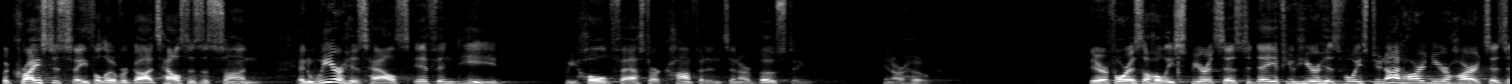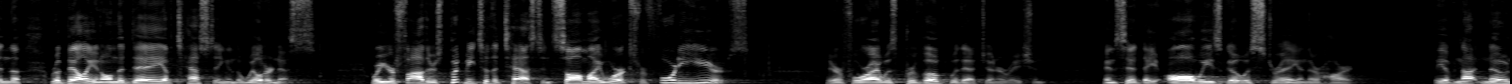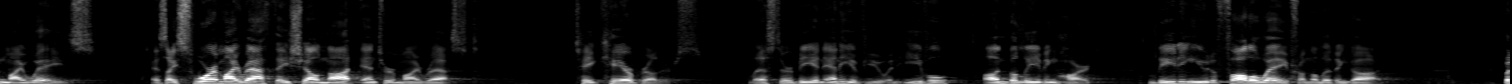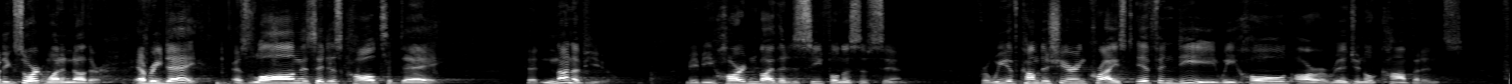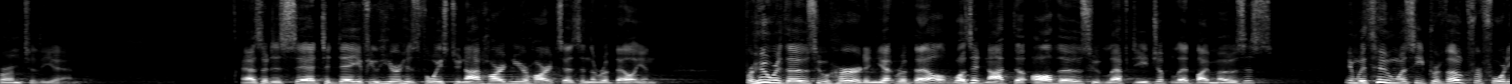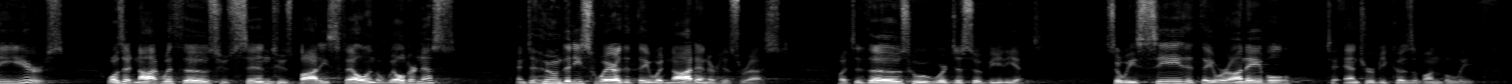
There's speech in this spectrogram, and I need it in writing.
But Christ is faithful over God's house as a son, and we are his house if indeed we hold fast our confidence in our boasting in our hope. Therefore, as the Holy Spirit says today, if you hear his voice, do not harden your hearts as in the rebellion on the day of testing in the wilderness where your fathers put me to the test and saw my works for 40 years. Therefore, I was provoked with that generation and said, They always go astray in their heart. They have not known my ways. As I swore in my wrath, they shall not enter my rest. Take care, brothers, lest there be in any of you an evil, unbelieving heart, leading you to fall away from the living God. But exhort one another every day, as long as it is called today, that none of you may be hardened by the deceitfulness of sin. For we have come to share in Christ if indeed we hold our original confidence firm to the end. As it is said, today, if you hear his voice, do not harden your hearts as in the rebellion. For who were those who heard and yet rebelled? Was it not the, all those who left Egypt led by Moses? And with whom was he provoked for 40 years? Was it not with those who sinned, whose bodies fell in the wilderness? And to whom did he swear that they would not enter his rest, but to those who were disobedient? So we see that they were unable to enter because of unbelief.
